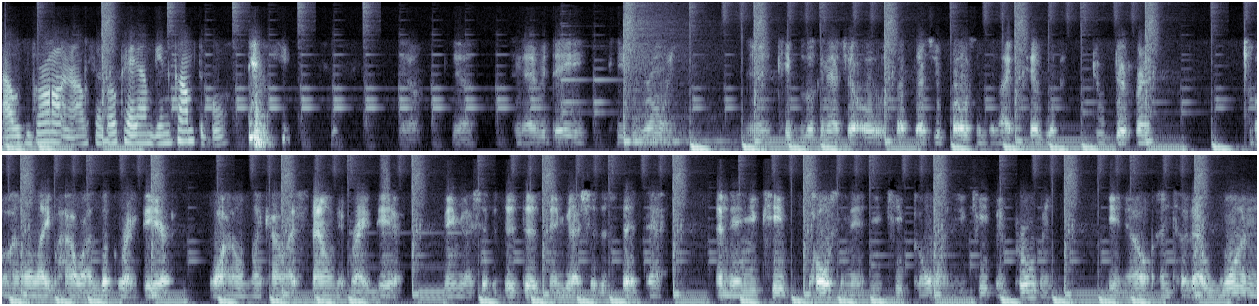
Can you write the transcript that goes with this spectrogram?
I was growing. I was like, okay, I'm getting comfortable. yeah, yeah. And every day, keep growing. And keep looking at your old stuff that you posted and be like, okay, look, do different. Oh, I don't like how I look right there. Or I don't like how I sounded right there. Maybe I should have did this. Maybe I should have said that. And then you keep posting it you keep going. You keep improving, you know, until that one,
